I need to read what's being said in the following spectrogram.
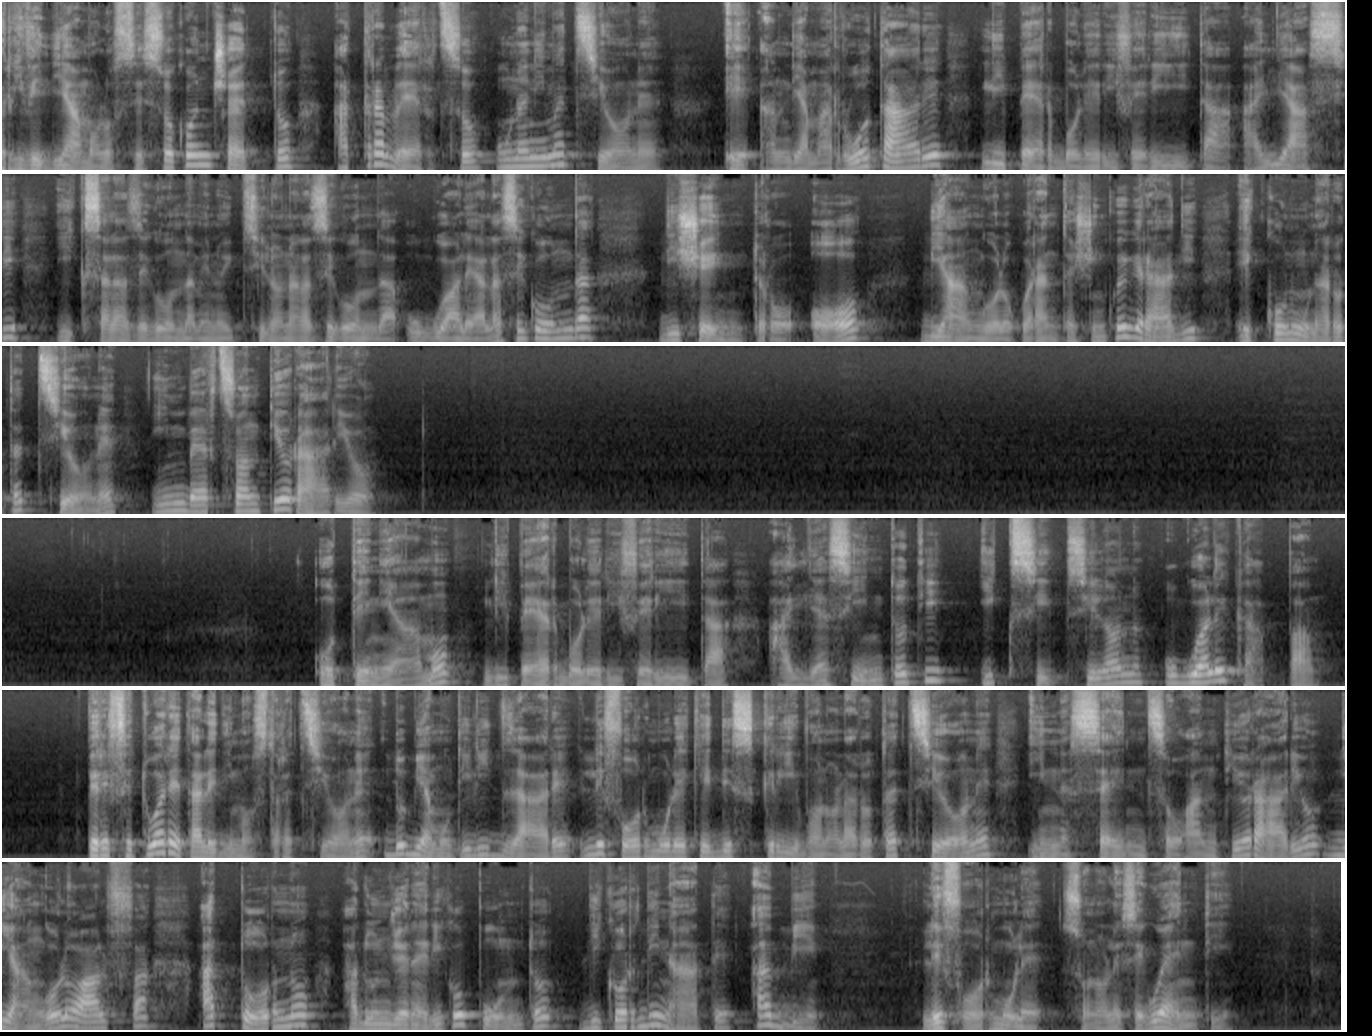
rivediamo lo stesso concetto attraverso un'animazione e andiamo a ruotare l'iperbole riferita agli assi x alla seconda meno y alla seconda uguale alla seconda di centro O di angolo 45 gradi e con una rotazione in verso antiorario. Otteniamo l'iperbole riferita agli asintoti xy uguale k. Per effettuare tale dimostrazione dobbiamo utilizzare le formule che descrivono la rotazione in senso antiorario di angolo alfa attorno ad un generico punto di coordinate AB. Le formule sono le seguenti.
